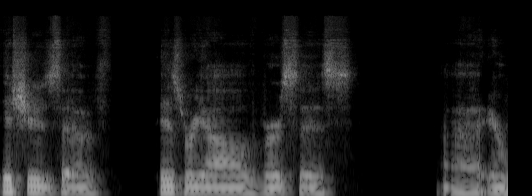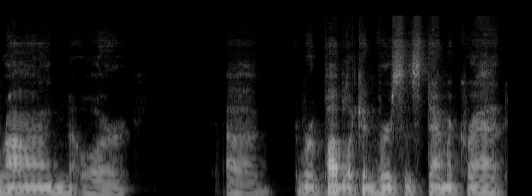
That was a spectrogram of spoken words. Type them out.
issues of Israel versus uh, Iran or uh, Republican versus Democrat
